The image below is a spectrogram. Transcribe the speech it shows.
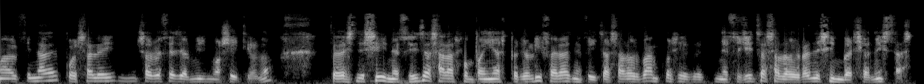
al final pues sale muchas veces del mismo sitio, ¿no? Entonces sí, necesitas a las compañías petrolíferas, necesitas a los bancos y necesitas a los grandes inversionistas.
